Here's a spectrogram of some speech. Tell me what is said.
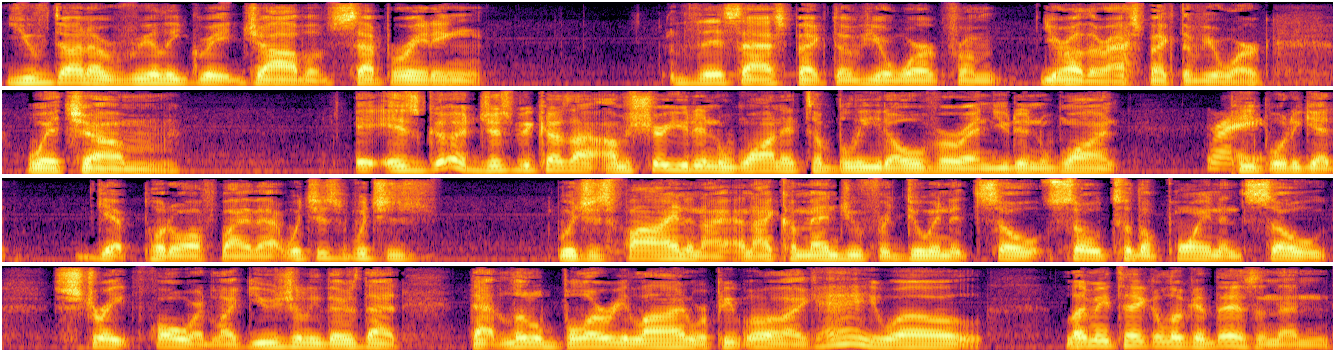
you've done a really great job of separating this aspect of your work from your other aspect of your work, which um i- is good. Just because I, I'm sure you didn't want it to bleed over, and you didn't want right. people to get get put off by that, which is which is which is fine, and I and I commend you for doing it so so to the point and so straightforward. Like usually there's that that little blurry line where people are like, hey, well, let me take a look at this, and then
